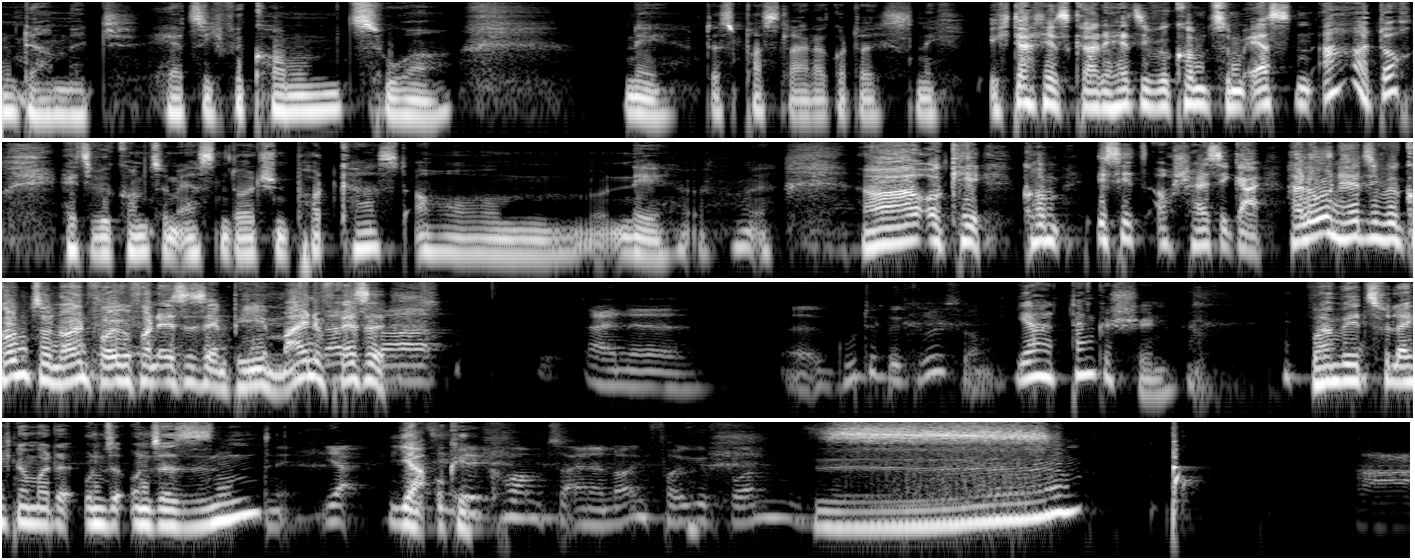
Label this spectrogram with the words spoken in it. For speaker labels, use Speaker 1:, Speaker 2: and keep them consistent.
Speaker 1: Und damit herzlich willkommen zur. Nee, das passt leider Gottes nicht. Ich dachte jetzt gerade herzlich willkommen zum ersten. Ah, doch. Herzlich willkommen zum ersten deutschen Podcast. Um, nee. Ah, okay. Komm, ist jetzt auch scheißegal. Hallo und herzlich willkommen zur neuen Folge von SSMP. Meine Fresse.
Speaker 2: Das war eine äh, gute Begrüßung.
Speaker 1: Ja, danke schön. Wollen wir jetzt vielleicht nochmal unser, unser Sind?
Speaker 2: Nee. Ja,
Speaker 1: Ja,
Speaker 2: herzlich
Speaker 1: okay.
Speaker 2: willkommen zu einer neuen Folge von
